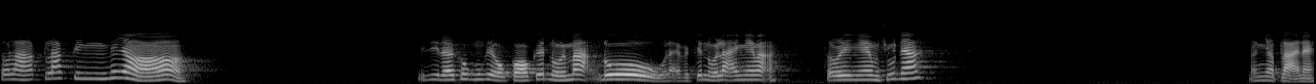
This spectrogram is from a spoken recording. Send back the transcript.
Sao là lag kinh thế nhở? Cái gì đấy, không kiểu có kết nối mạng. Đồ, lại phải kết nối lại anh em ạ. Sorry anh em một chút nhá. Đăng nhập lại này.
